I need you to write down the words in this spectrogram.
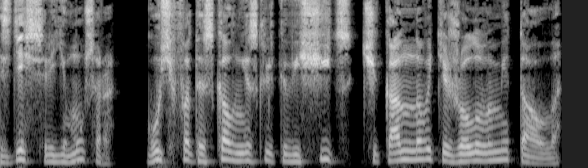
Здесь, среди мусора, Гусев отыскал несколько вещиц чеканного тяжелого металла,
